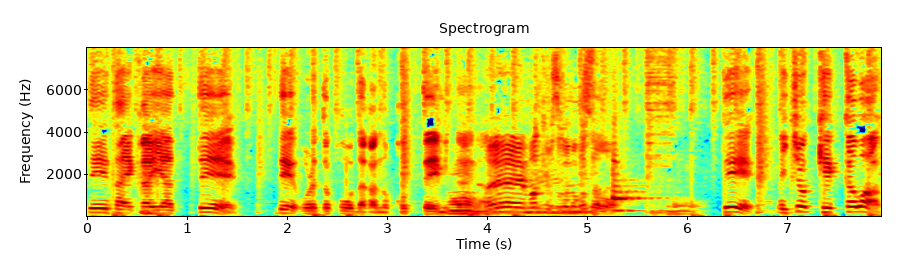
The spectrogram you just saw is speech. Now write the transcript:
で、大会やって、で、俺とコータが残って、みたいな。えー、マッキーもそこ残ってたそうの。で、まあ一応結果は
